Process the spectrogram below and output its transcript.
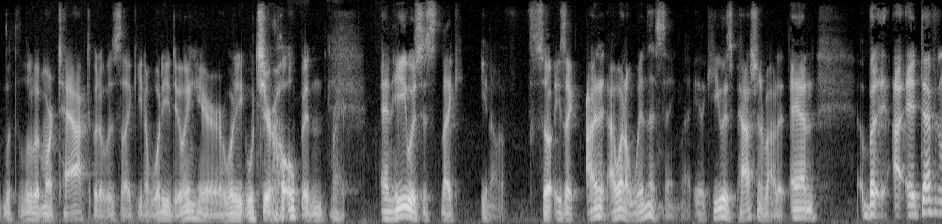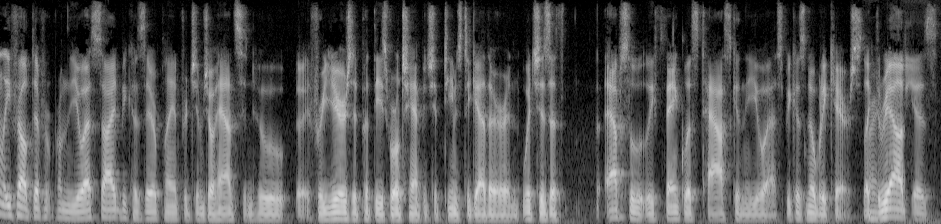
with a little bit more tact but it was like you know what are you doing here what are you, what's your hope and right and he was just like, you know, so he's like, I, I want to win this thing. Like, like, he was passionate about it, and but it definitely felt different from the U.S. side because they were playing for Jim Johannson, who uh, for years had put these World Championship teams together, and which is a th- absolutely thankless task in the U.S. because nobody cares. Like right. the reality is,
